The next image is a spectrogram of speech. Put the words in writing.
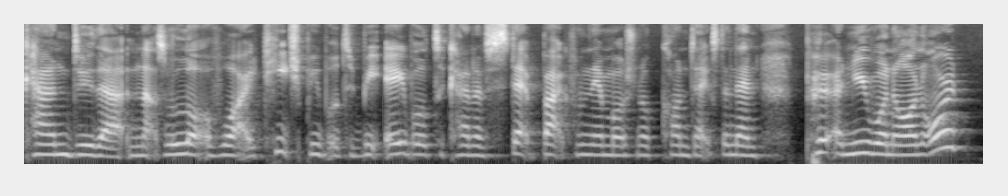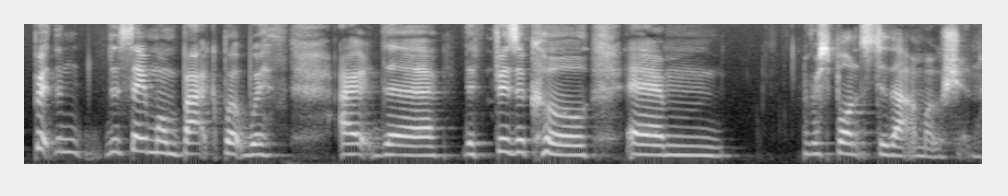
can do that, and that's a lot of what I teach people to be able to kind of step back from the emotional context and then put a new one on or put the, the same one back but without the the physical um, response to that emotion.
